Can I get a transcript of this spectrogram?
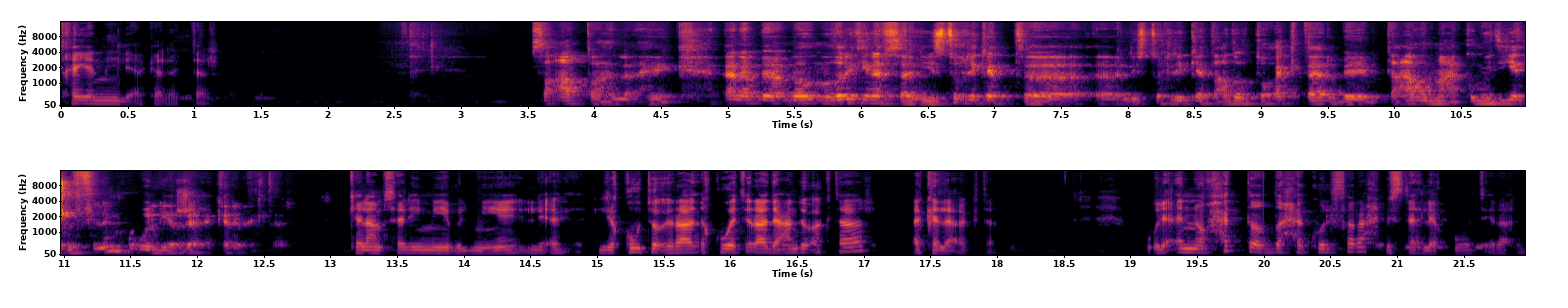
تخيل مين اللي أكل أكثر صعبتها هلا هيك. أنا بنظريتي نفسها اللي استهلكت اللي استهلكت عضلته أكثر بالتعاون مع كوميديات الفيلم هو اللي رجع أكل أكثر كلام سليم 100% اللي قوته إرادة قوة إرادة عنده أكثر اكل أكثر ولأنه حتى الضحك والفرح بيستهلك قوة إرادة.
